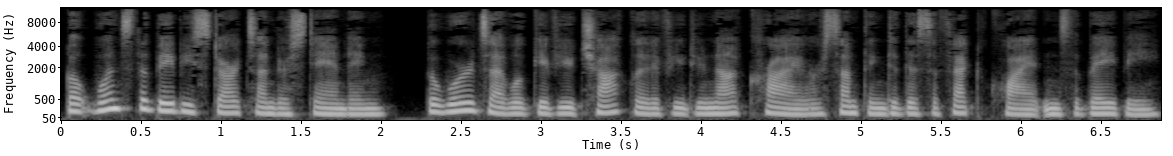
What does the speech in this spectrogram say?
But once the baby starts understanding, the words I will give you chocolate if you do not cry or something to this effect quietens the baby.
